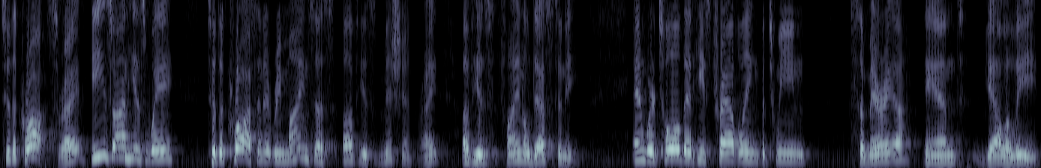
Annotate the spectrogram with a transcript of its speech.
To the cross, right? He's on his way to the cross, and it reminds us of his mission, right? Of his final destiny. And we're told that he's traveling between Samaria and Galilee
